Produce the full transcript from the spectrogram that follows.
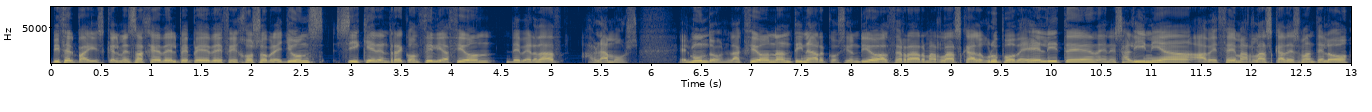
Dice el país que el mensaje del PP de Fijó sobre Junts, si quieren reconciliación, de verdad, hablamos. El Mundo, la acción antinarco se hundió al cerrar Marlasca el grupo de élite. En esa línea, ABC Marlasca desmanteló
